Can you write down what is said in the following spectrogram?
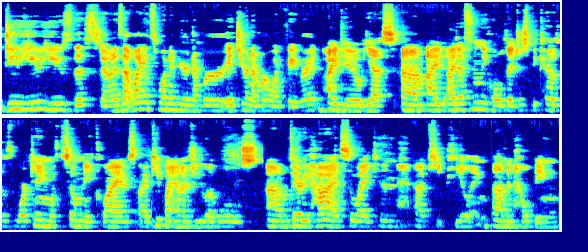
Do you use this stone? Is that why it's one of your number? It's your number one favorite. I do, yes. Um, I, I definitely hold it just because with working with so many clients, I keep my energy levels um, very high so I can uh, keep healing um, and helping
